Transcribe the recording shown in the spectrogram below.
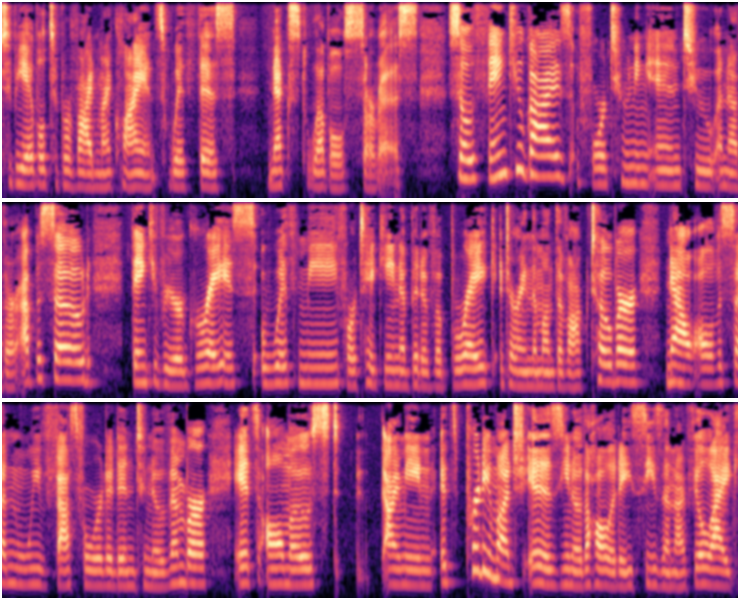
to be able to provide my clients with this next level service. So, thank you guys for tuning in to another episode. Thank you for your grace with me for taking a bit of a break during the month of October. Now, all of a sudden, we've fast forwarded into November. It's almost, I mean, it's pretty much is, you know, the holiday season. I feel like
